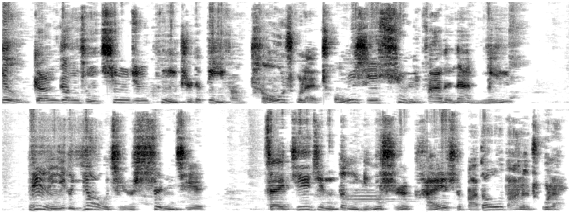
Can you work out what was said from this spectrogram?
又刚刚从清军控制的地方逃出来，重新训发的难民。另一个要紧甚节，在接近邓明时，还是把刀拔了出来。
